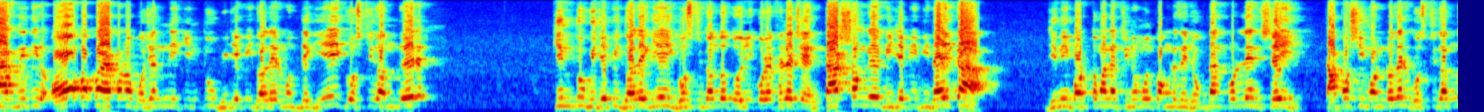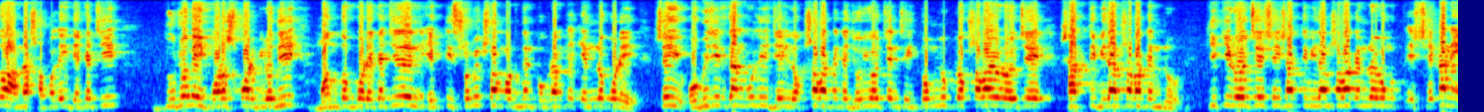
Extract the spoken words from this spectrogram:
রাজনীতির অকক এখনও বোঝেননি, কিন্তু বিজেপি দলের মধ্যে গিয়েই গোষ্ঠীদ্বন্দ্বের কিন্তু বিজেপি দলে গিয়েই গোষ্ঠীদ্বন্দ্ব তৈরি করে ফেলেছেন। তার সঙ্গে বিজেপি বিধায়িকা যিনি বর্তমানে তৃণমূল কংগ্রেসে যোগদান করলেন, সেই তাপসী মণ্ডলের গোষ্ঠীদ্বন্দ্ব আমরা সকলেই দেখেছি। দুজনেই পরস্পর বিরোধী মন্তব্য রেখেছিলেন। একটি শ্রমিক সংগঠনের প্রোগ্রামকে কেন্দ্র করে সেই অভিজিৎ গাঙ্গুলি যেই লোকসভা থেকে জয়ী হয়েছেন, সেই তমলুক লোকসভায় রয়েছে সাতটি বিধানসভা কেন্দ্র। কি কি রয়েছে সেই সাতটি বিধানসভা কেন্দ্র এবং সেখানে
